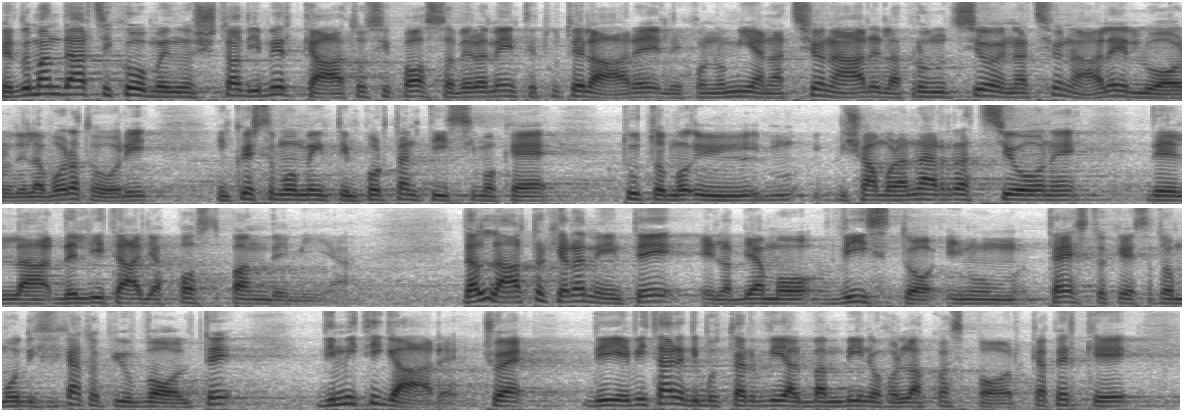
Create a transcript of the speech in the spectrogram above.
per domandarsi come in una società di mercato si possa veramente tutelare l'economia nazionale, la produzione nazionale e il ruolo dei lavoratori in questo momento importantissimo che è tutta diciamo, la narrazione dell'Italia dell post pandemia. Dall'altro chiaramente, e l'abbiamo visto in un testo che è stato modificato più volte, di mitigare, cioè di evitare di buttare via il bambino con l'acqua sporca perché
